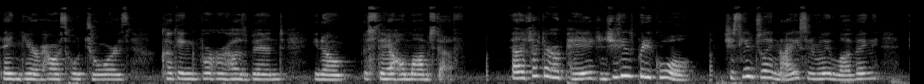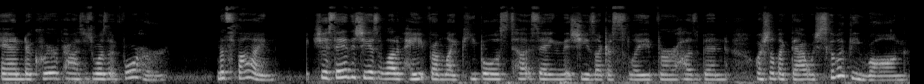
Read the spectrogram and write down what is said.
taking care of household chores, cooking for her husband, you know, stay-at-home mom stuff. And I checked out her page and she seems pretty cool. She seems really nice and really loving and a career just wasn't for her. That's fine. She stated that she gets a lot of hate from like people saying that she's like a slave for her husband or stuff like that, which is completely wrong.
